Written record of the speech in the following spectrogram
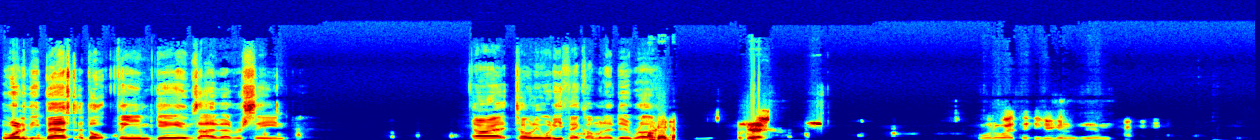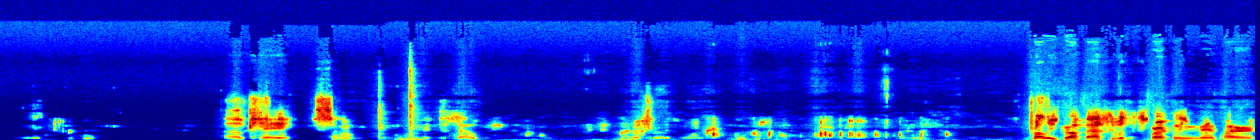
one of the best adult-themed games I've ever seen. All right, Tony, what do you think I'm gonna do, brother? Okay, Okay. What do I think you're gonna do? Okay, so check this out. Retro. Probably drop acid with a sparkling vampire,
